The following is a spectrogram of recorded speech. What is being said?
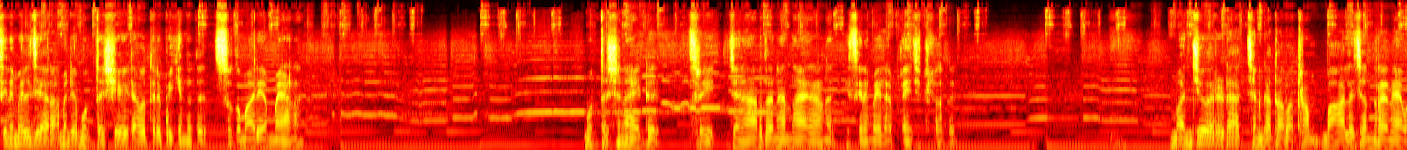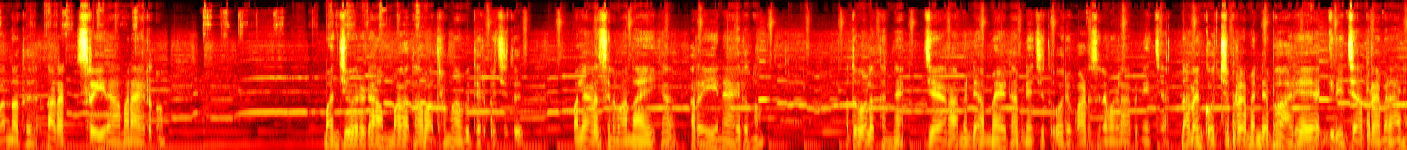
സിനിമയിൽ ജയറാമിന്റെ മുത്തശ്ശിയായിട്ട് അവതരിപ്പിക്കുന്നത് സുകുമാരി അമ്മയാണ്. മുത്തശ്ശനായിട്ട് ശ്രീ ജനാർദ്ദനൻ നായരാണ് ഈ സിനിമയിൽ അഭിനയിച്ചിട്ടുള്ളത്. മഞ്ജു വാര്യരുടെ അച്ഛൻ കഥാപാത്രം ബാലചന്ദ്രനെ വന്നത് നടൻ ശ്രീരാമനായിരുന്നു. മഞ്ജുവരുടെ അമ്മ കഥാപാത്രം അവതരിപ്പിച്ചത് മലയാള സിനിമാ നായിക റീന ആയിരുന്നു. അതുപോലെ തന്നെ ജയറാമിന്റെ അമ്മയായിട്ട് അഭിനയിച്ചത് ഒരുപാട് സിനിമകളിൽ അഭിനയിച്ച നടൻ കൊച്ചുപ്രേമന്റെ ഭാര്യയായ ഗിരിജ പ്രേമനാണ്.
